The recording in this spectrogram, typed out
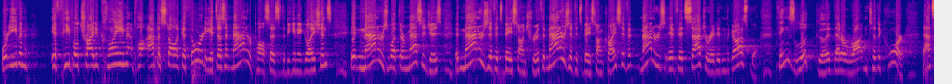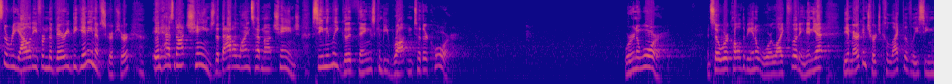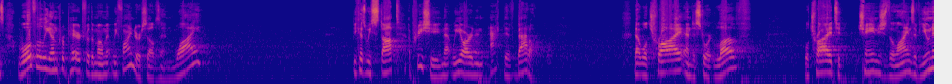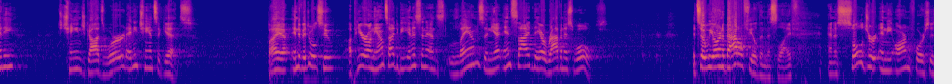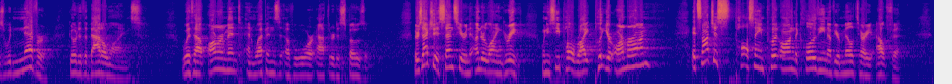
or even if people try to claim apostolic authority. It doesn't matter, Paul says at the beginning of Galatians. It matters what their message is. It matters if it's based on truth. It matters if it's based on Christ. If it matters if it's saturated in the gospel. Things look good that are rotten to the core. That's the reality from the very beginning of Scripture. It has not changed. The battle lines have not changed. Seemingly good things can be rotten to their core. We're in a war. And so we're called to be in a warlike footing. And yet, the American church collectively seems woefully unprepared for the moment we find ourselves in. Why? Because we stopped appreciating that we are in an active battle that will try and distort love, will try to change the lines of unity, to change God's word any chance it gets by uh, individuals who appear on the outside to be innocent as lambs, and yet inside they are ravenous wolves. And so we are in a battlefield in this life, and a soldier in the armed forces would never go to the battle lines without armament and weapons of war at their disposal. There's actually a sense here in the underlying Greek when you see Paul write, put your armor on it's not just Paul saying, put on the clothing of your military outfit.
